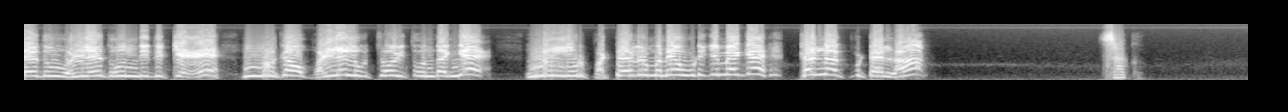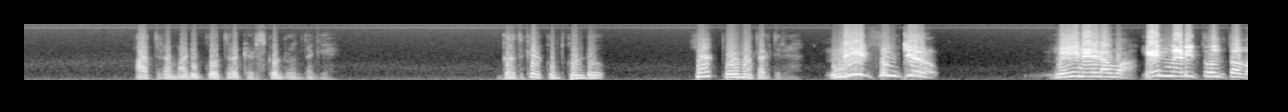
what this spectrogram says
ಒಳ್ಳೇದು ಒಳ್ಳೇದು ಅಂದಿದ್ದಕ್ಕೆ ಮಗ ಒಳ್ಳೆ ಹುಚ್ಚೋಯ್ತು ಅಂದಂಗೆ ನಮ್ಮೂರ್ ಪಟೇಲ್ರ ಮನೆ ಹುಡುಗಿ ಮೇಗೆ ಕಣ್ಣಾಕ್ಬಿಟ್ಟಲ್ಲ. ಸಾಕು. ಆತರ ಮಾಡಿ ಗೋತ್ರ ಕೆಡಿಸ್ಕೊಂಡ್ರು ಅಂದಂಗೆ. ಗದ್ಗೆ ಕುಂತ್ಕೊಂಡು ಯಾಕೆ ಪೋಲ್ ಮಾತಾಡ್ತೀರಾ? ನೀನ್ ಸುಮ್ಕಿರು. ನೀನ್ ಹೇಳವ ಏನ್ ನಡೀತು ಅಂತವ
